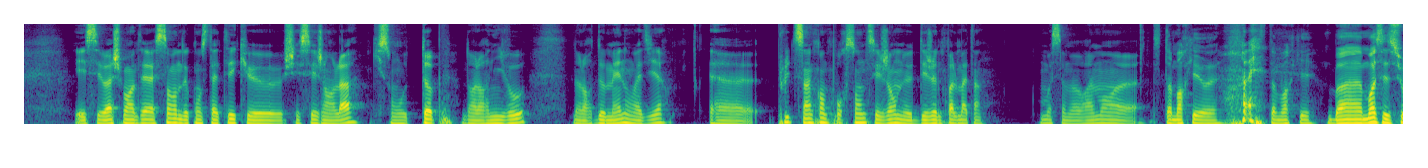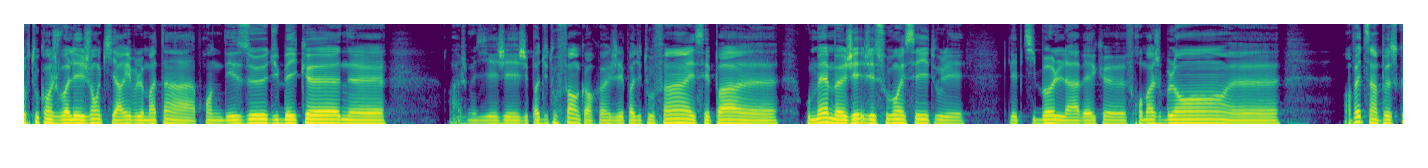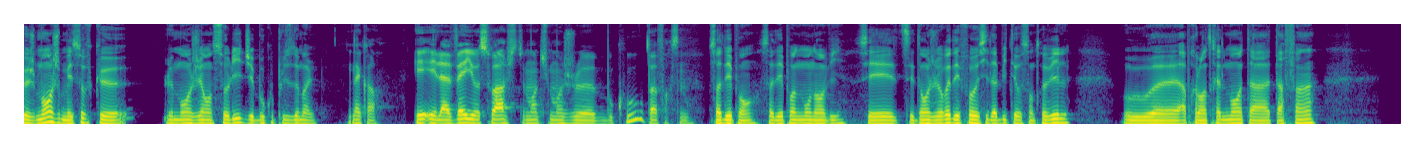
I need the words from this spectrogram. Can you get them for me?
Et c'est vachement intéressant de constater que chez ces gens-là, qui sont au top dans leur niveau, dans leur domaine, on va dire, euh, plus de 50% de ces gens ne déjeunent pas le matin. Moi, ça m'a vraiment. euh, Ça t'a marqué, ouais. Ouais. Ça t'a marqué. Ben, moi, c'est surtout quand je vois les gens qui arrivent le matin à prendre des œufs, du bacon. euh, ah, je me dis, j'ai pas du tout faim encore, quoi. J'ai pas du tout faim et c'est pas. euh, Ou même, j'ai souvent essayé tous les, les petits bols là avec fromage blanc. En fait, c'est un peu ce que je mange, mais sauf que le manger en solide, j'ai beaucoup plus de mal. D'accord. Et, et la veille au soir, justement, tu manges beaucoup ou pas forcément? Ça dépend, ça dépend de mon envie. C'est dangereux des fois aussi d'habiter au centre-ville, où euh, après l'entraînement, t'as as faim,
